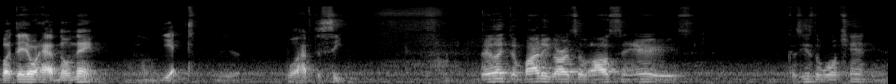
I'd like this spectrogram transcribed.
but they don't have no name yet. Yeah. We'll have to see. They're like the bodyguards of Austin Aries because he's the world champion.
